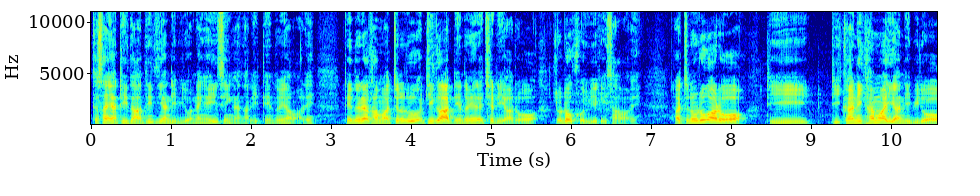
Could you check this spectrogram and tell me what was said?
သက်ဆိုင်ရာဒေတာအသီးသီးကနေပြီးတော့နိုင်ငံရေးအစီအခံစာတွေတင်သွင်းရပါတယ်တင်သွင်းတဲ့အခါမှာကျွန်တော်တို့အဓိကတင်သွင်းရတဲ့အချက်တွေကတော့လွတ်တော်ခေါ်ရွေးကိစ္စပါပဲအဲကျွန်တော်တို့ကတော့ဒီဒီဂန္ဒီခမ်းမကြီးကနေပြီးတော့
